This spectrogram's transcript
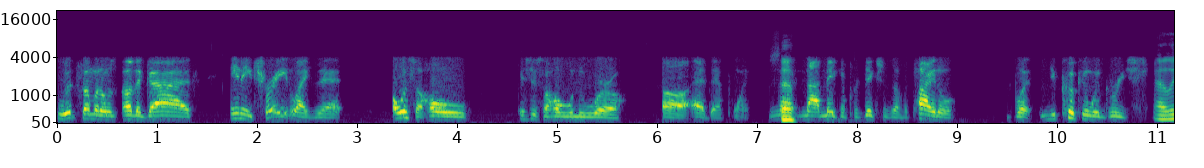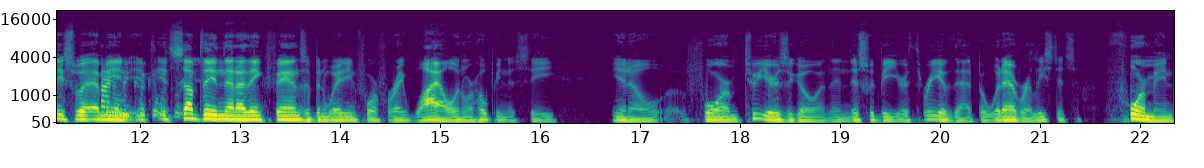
with some of those other guys in a trade like that, oh, it's a whole it's just a whole new world uh, at that point. Not not making predictions of a title, but you cooking with grease. At least, I mean, it, it's something that I think fans have been waiting for for a while, and we're hoping to see, you know, form two years ago, and then this would be year three of that. But whatever, at least it's forming.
